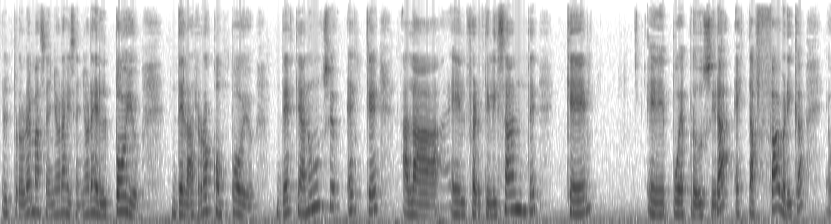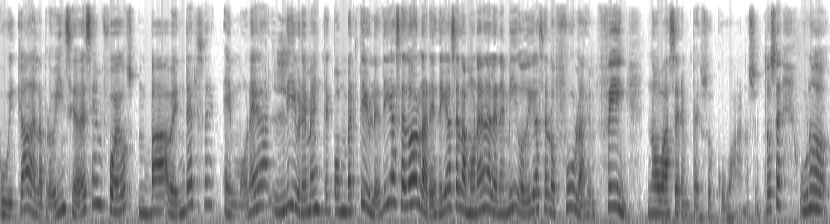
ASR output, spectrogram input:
El problema, señoras y señores, el pollo del arroz con pollo de este anuncio es que el fertilizante que eh, pues producirá esta fábrica ubicada en la provincia de Cienfuegos va a venderse en moneda libremente convertible. Dígase dólares, dígase la moneda del enemigo, dígase los fulas, en fin, no va a ser en pesos cubanos. Entonces uno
